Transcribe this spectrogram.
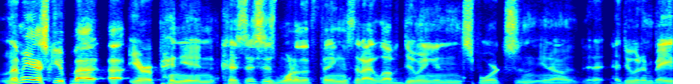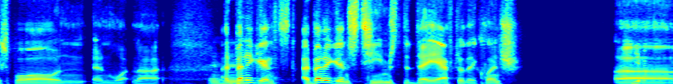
Let me ask you about uh, your opinion because this is one of the things that I love doing in sports, and you know, I do it in baseball and and whatnot. Mm-hmm. I bet against I bet against teams the day after they clinch. Uh,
